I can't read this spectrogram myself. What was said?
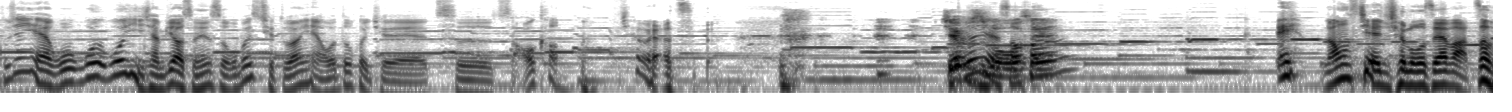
都江堰，我我我印象比较深的是，我每次去都江堰，我都会去吃烧烤，晓得为啥子？今天不是乐山，。哎，那我们现在就去乐山吧，走。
